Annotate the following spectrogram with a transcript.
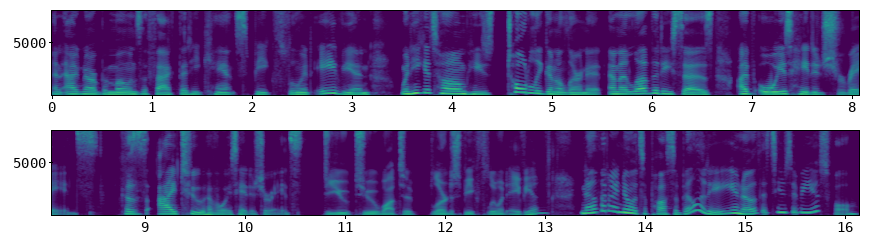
And Agnar bemoans the fact that he can't speak fluent avian. When he gets home, he's totally going to learn it. And I love that he says, I've always hated charades. Because I too have always hated charades. Do you too want to learn to speak fluent avian? Now that I know it's a possibility, you know, that seems to be useful.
